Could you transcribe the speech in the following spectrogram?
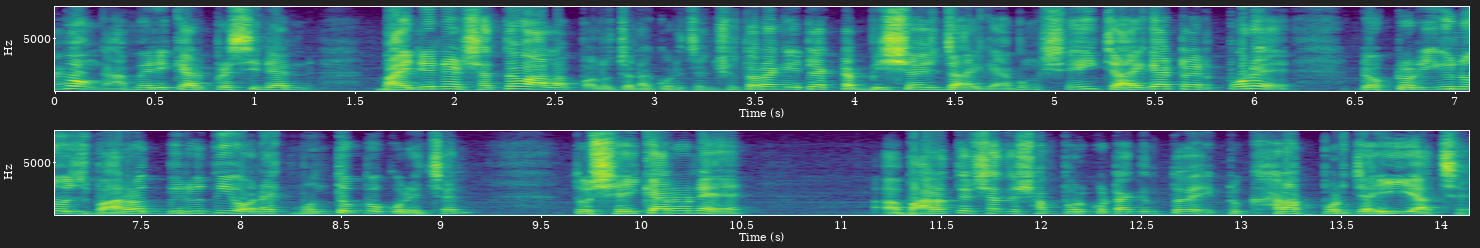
এবং আমেরিকার প্রেসিডেন্ট বাইডেনের সাথেও আলাপ আলোচনা করেছেন। সুতরাং এটা একটা বিশেষ জায়গা এবং সেই জায়গাটার পরে ডক্টর ইউনুস ভারত বিরোধী অনেক মন্তব্য করেছেন। তো সেই কারণে ভারতের সাথে সম্পর্কটা কিন্তু একটু খারাপ পর্যায়েই আছে।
